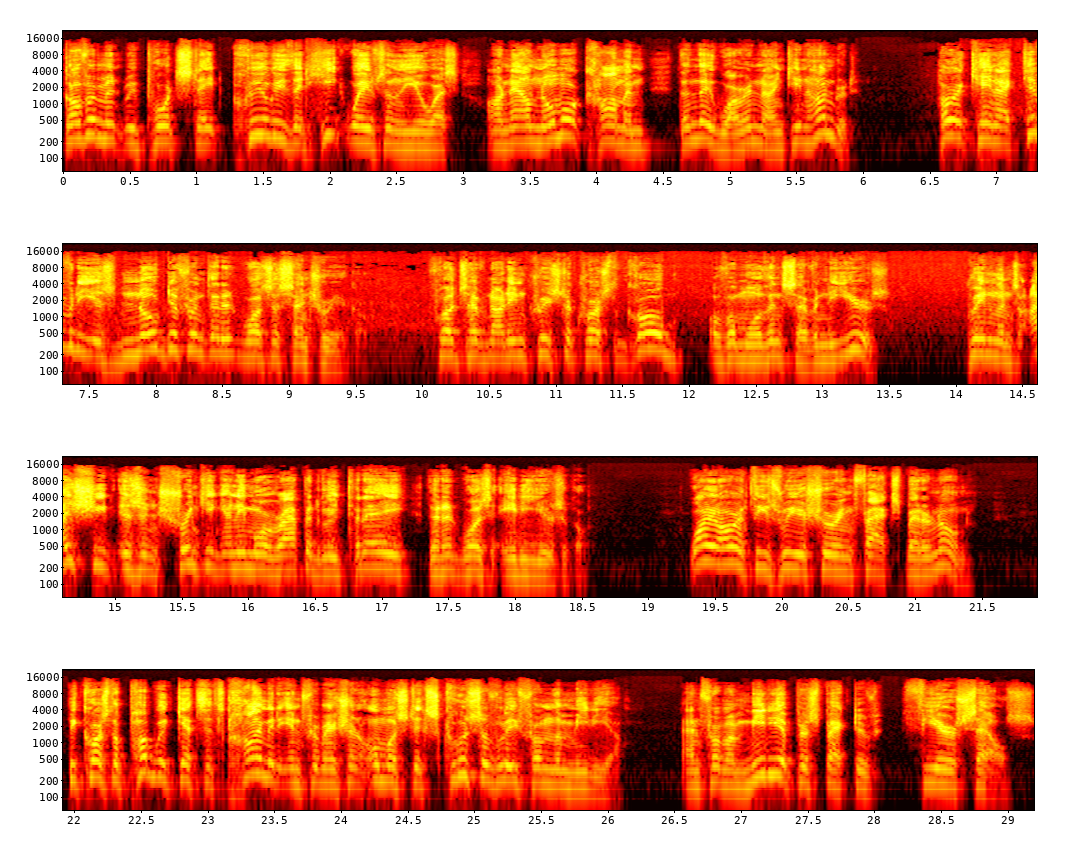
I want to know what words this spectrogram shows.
government reports state clearly that heat waves in the U.S. are now no more common than they were in 1900. Hurricane activity is no different than it was a century ago. Floods have not increased across the globe over more than 70 years. Greenland's ice sheet isn't shrinking any more rapidly today than it was 80 years ago. Why aren't these reassuring facts better known? Because the public gets its climate information almost exclusively from the media. And from a media perspective, fear sells.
